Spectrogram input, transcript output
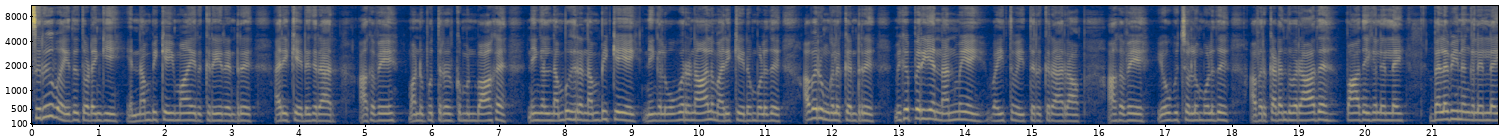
சிறு வயது தொடங்கி என் நம்பிக்கையுமாயிருக்கிறீர் என்று அறிக்கையிடுகிறார். ஆகவே மனுபுத்திரருக்கு முன்பாக நீங்கள் நம்புகிற நம்பிக்கையை நீங்கள் ஒவ்வொரு நாளும் அறிக்கையிடும் பொழுது அவர் உங்களுக்கென்று மிகப்பெரிய நன்மையை வைத்து வைத்திருக்கிறாராம். ஆகவே யோபு சொல்லும் பொழுது அவர் கடந்து வராத பாதைகள் இல்லை பலவீனங்கள் இல்லை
